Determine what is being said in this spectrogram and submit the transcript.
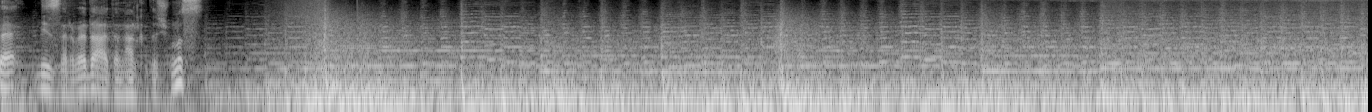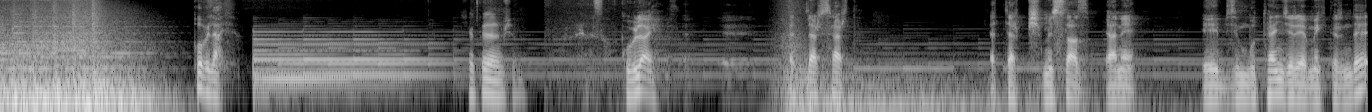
ve bizlere veda eden arkadaşımız Kubilay. Teşekkür ederim şefim. Kubilay, etler sert. Etler pişmesi lazım. Yani e, bizim bu tencere yemeklerinde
